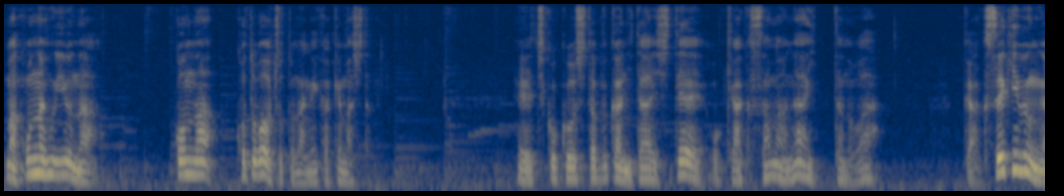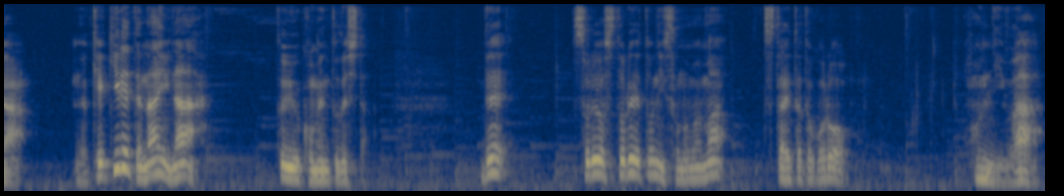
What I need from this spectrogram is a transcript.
まあこんなふうなこんな言葉をちょっと投げかけました、えー、遅刻をした部下に対してお客様が言ったのは学生気分が抜けきれてないなというコメントでした。でそれをストレートにそのまま伝えたところ本人は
